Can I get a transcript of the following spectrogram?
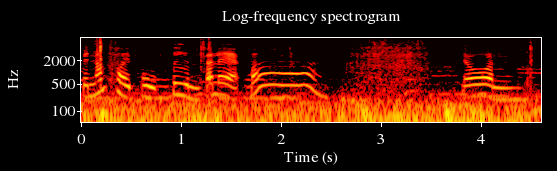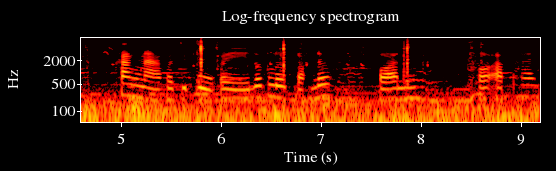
เป็นน้ำข่อยปลูกตื่นตะแหลกบ้าย้อนข้างหนาก็สิปลูกไปเลิกๆดอกเด้อขออนุขออภัย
